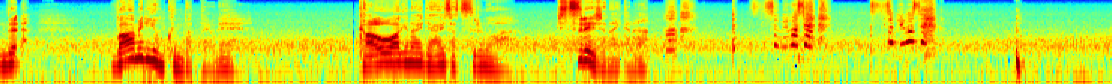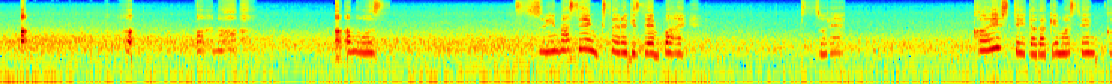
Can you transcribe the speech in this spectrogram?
でバーミリオン君だったよね。顔を上げないで挨拶するのは失礼じゃないかなすみませんすみませんあああのあのすみません如月先輩。それ返していただけませんか？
